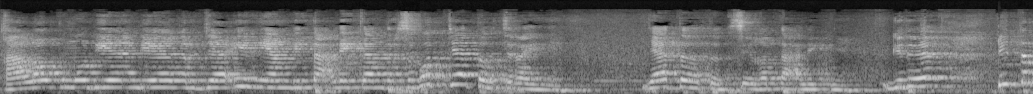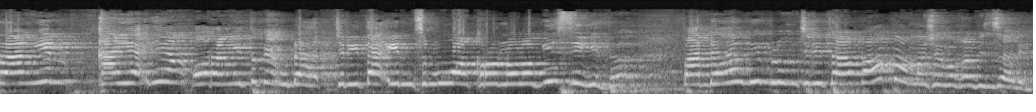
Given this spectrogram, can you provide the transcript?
kalau kemudian dia ngerjain yang ditaklikan tersebut jatuh cerainya. Jatuh tuh si ta'liknya. Gitu ya. Yang kayak udah ceritain semua kronologisnya gitu. Padahal dia belum cerita apa-apa Masya Allah bin Salim.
